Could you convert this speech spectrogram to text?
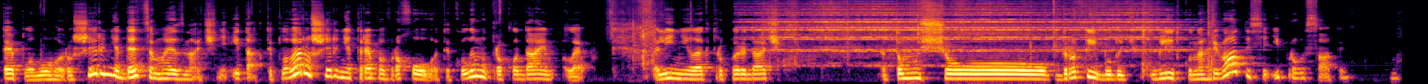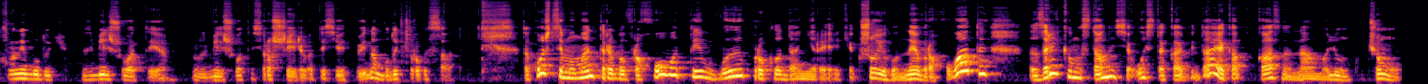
теплового розширення, де це має значення. І так, теплове розширення треба враховувати, коли ми прокладаємо леп лінії електропередач, тому що дроти будуть влітку нагріватися і провисати. Вони будуть збільшувати, збільшуватись, розширюватися, відповідно, будуть провисати. Також цей момент треба враховувати в прокладанні рейок. Якщо його не врахувати, з рейками станеться ось така біда, яка показана на малюнку. Чому?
